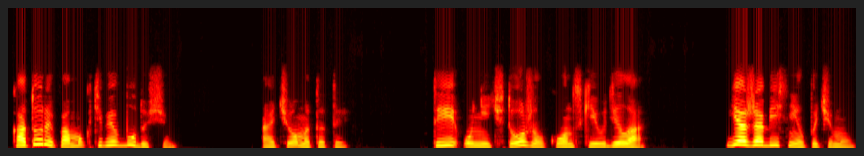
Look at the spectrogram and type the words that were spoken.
который помог тебе в будущем. О чем это ты? Ты уничтожил конские удила. Я же объяснил, почему.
